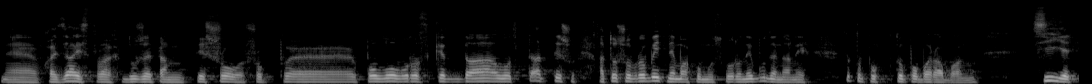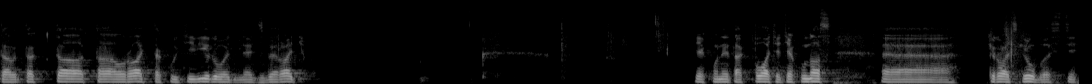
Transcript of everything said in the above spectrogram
в хазяйствах дуже там ти що, щоб е, полову розкидало, та ти що. А то, щоб робити нема кому скоро не буде на них, то, то, по, то по барабану. Сіять та, та, та, та орать, та культивувати, блядь, збирати. Як вони так платять, як у нас е, в Кіровській області,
